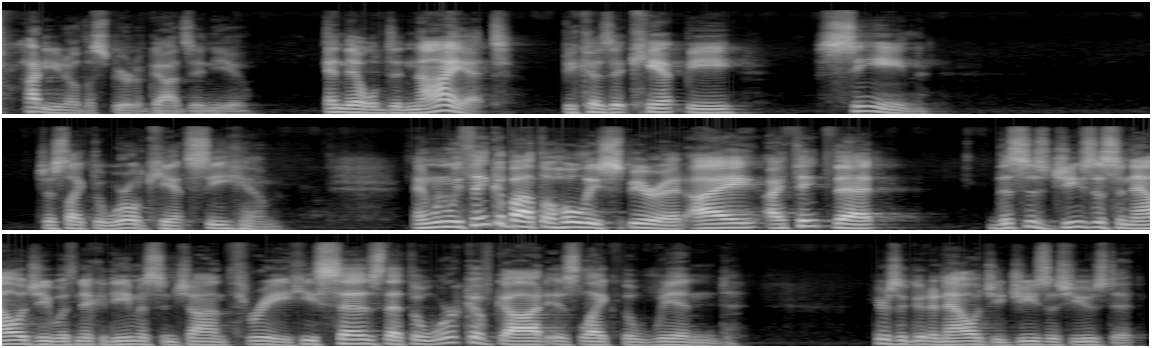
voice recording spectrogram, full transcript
how do you know the Spirit of God's in you? And they'll deny it because it can't be seen, just like the world can't see him. And when we think about the Holy Spirit, I, I think that this is Jesus' analogy with Nicodemus in John 3. He says that the work of God is like the wind. Here's a good analogy, Jesus used it.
